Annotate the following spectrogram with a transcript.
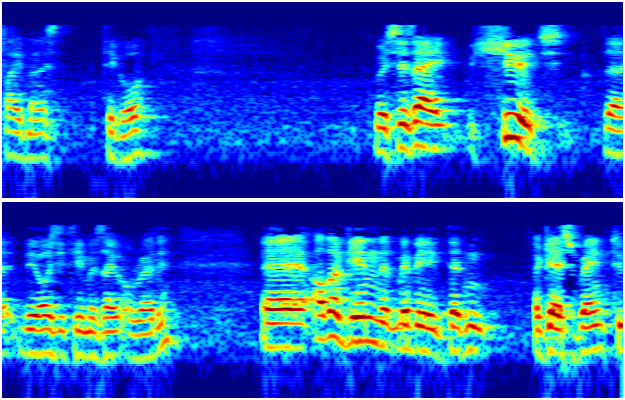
five minutes to go. Which is uh, huge that the Aussie team is out already. Uh, other game that maybe didn't, I guess, went to,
